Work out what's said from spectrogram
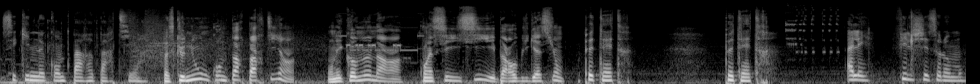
c'est qu'ils ne comptent pas repartir. Parce que nous, on compte pas repartir. On est comme eux, Mara, coincés ici et par obligation. Peut-être. Peut-être. Allez, file chez Solomon.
